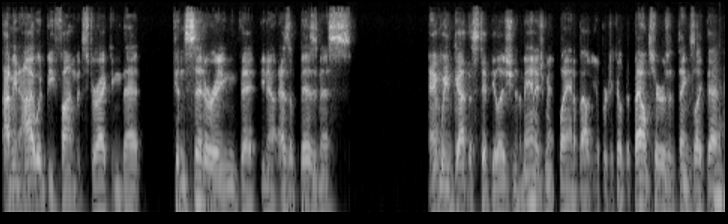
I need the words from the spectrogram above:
I mean, I would be fine with striking that, considering that, you know, as a business, and we've got the stipulation in the management plan about, you know, particular bouncers and things like that. Mhm.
